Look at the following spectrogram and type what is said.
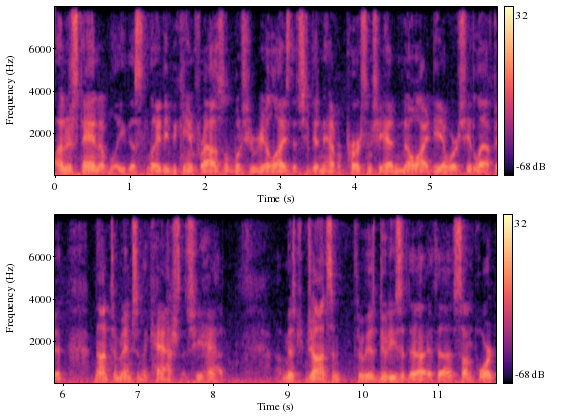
understandably, this lady became frazzled when she realized that she didn't have her purse and she had no idea where she'd left it, not to mention the cash that she had. Uh, Mr. Johnson, through his duties at the, at the Sunport,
